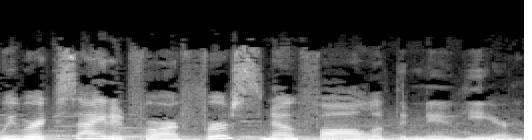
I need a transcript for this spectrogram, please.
We were excited for our first snowfall of the new year.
